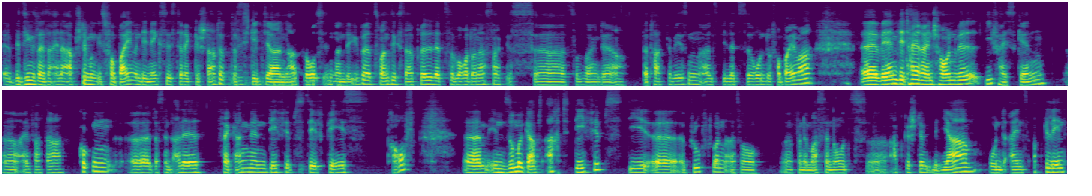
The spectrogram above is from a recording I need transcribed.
Äh, beziehungsweise eine Abstimmung ist vorbei und die nächste ist direkt gestartet. Das ja, geht ja nahtlos ineinander über. 20. April, letzte Woche Donnerstag, ist äh, sozusagen der der Tag gewesen, als die letzte Runde vorbei war. Äh, wer im Detail reinschauen will, DeFi-Scan, äh, einfach da gucken. Äh, das sind alle vergangenen DFIPs, CFPs drauf. Ähm, in Summe gab es acht DFIPs, die äh, approved wurden, also von den Masternodes äh, abgestimmt mit Ja und eins abgelehnt.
